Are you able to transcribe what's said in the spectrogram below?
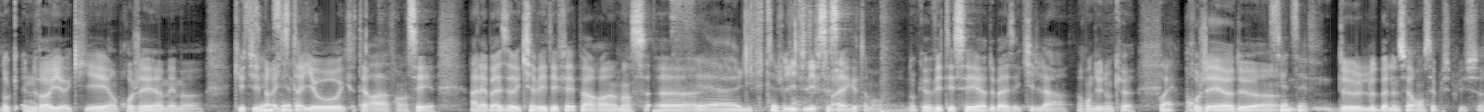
Donc Envoy, euh, qui est un projet euh, même euh, qui utilise CNCF. Arist.io, etc. Enfin, c'est à la base euh, qui avait été fait par euh, mince. euh, C'est euh, Lyft, je Lyft. Lyft, c'est ça exactement. Donc euh, VTC euh, de base et qui l'a rendu donc euh, Ouais. projet euh, de euh, CNCF. de load balancer en C++. euh,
